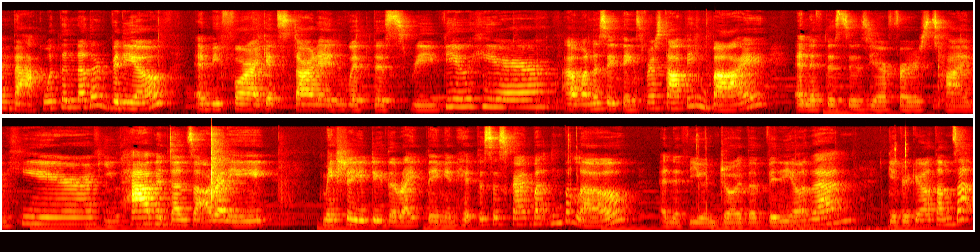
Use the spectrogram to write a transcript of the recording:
I'm back with another video. And before I get started with this review here, I want to say thanks for stopping by. And if this is your first time here, if you haven't done so already, make sure you do the right thing and hit the subscribe button below. And if you enjoyed the video then, give your girl a thumbs up.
